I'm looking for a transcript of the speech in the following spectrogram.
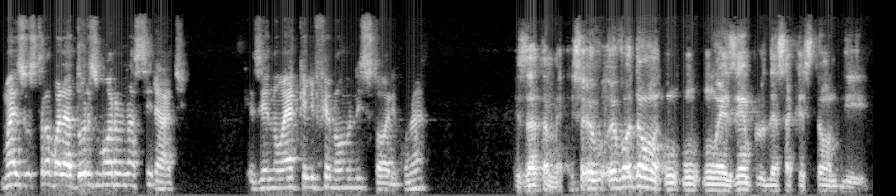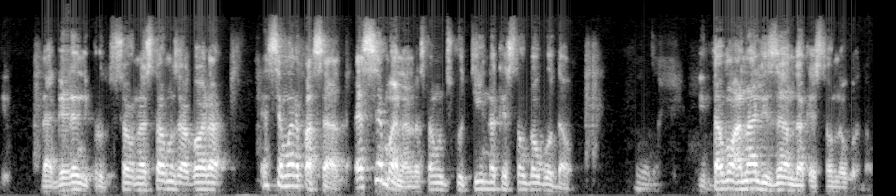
mas os trabalhadores moram na cidade. Quer dizer, não é aquele fenômeno histórico, né? Exatamente. Eu, vou dar um, um, um, exemplo dessa questão de, da grande produção. Nós estamos agora, é semana passada, essa semana, nós estamos discutindo a questão do algodão. Estamos analisando a questão do algodão.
